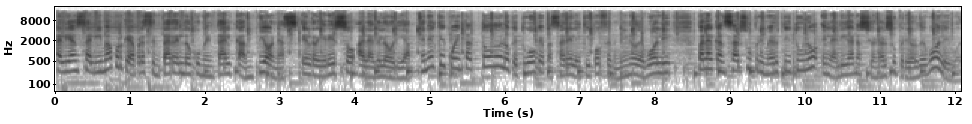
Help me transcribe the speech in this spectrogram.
Alianza Lima porque va a presentar el documental Campeonas, el regreso a la gloria, en el que cuenta todo lo que tuvo que pasar el equipo femenino de vóley para alcanzar su primer título en la Liga Nacional Superior de Voleibol.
